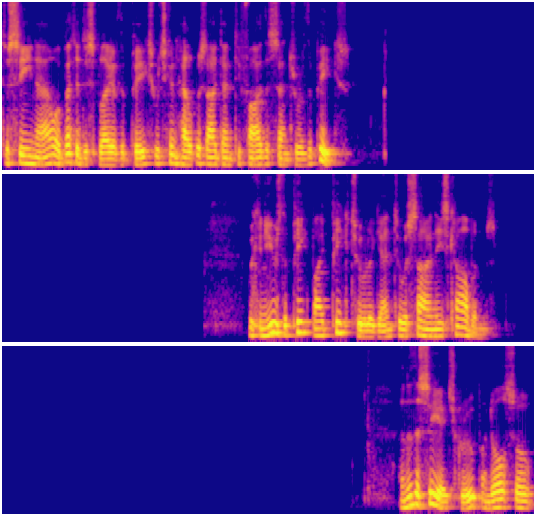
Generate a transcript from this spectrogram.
to see now a better display of the peaks which can help us identify the centre of the peaks. We can use the peak by peak tool again to assign these carbons. Another CH group and also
